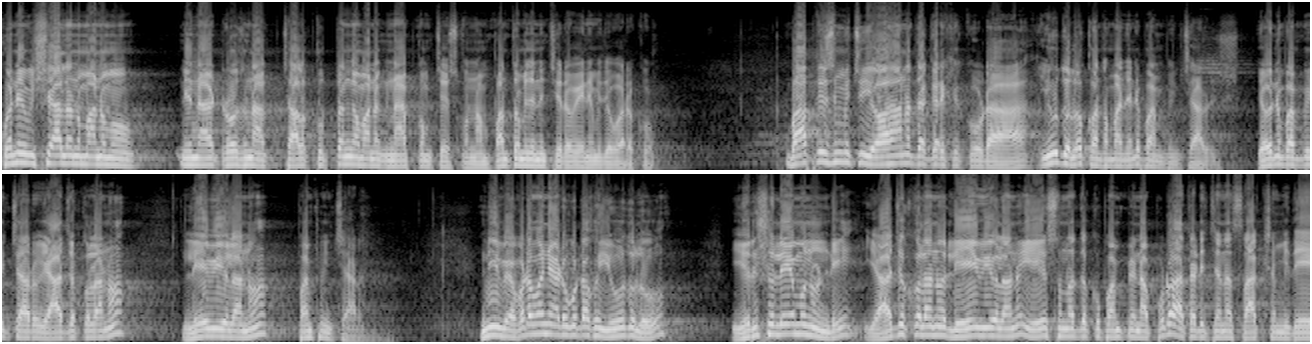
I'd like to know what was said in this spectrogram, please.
కొన్ని విషయాలను మనము నిన్నటి రోజున చాలా క్లుప్తంగా మనం జ్ఞాపకం చేసుకున్నాం పంతొమ్మిది నుంచి ఇరవై ఎనిమిది వరకు. బాప్తిజం ఇచ్చి యోహాన దగ్గరికి కూడా యూదులు కొంతమందిని పంపించారు. ఎవరిని పంపించారు? యాజకులను లేవీయులను పంపించారు. నీవెవడవని అడుగుటకు యూదులు ఎరుషులేము నుండి యాజకులను లేవియులను ఏసునద్దకు పంపినప్పుడు అతడిచ్చిన సాక్ష్యం ఇదే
